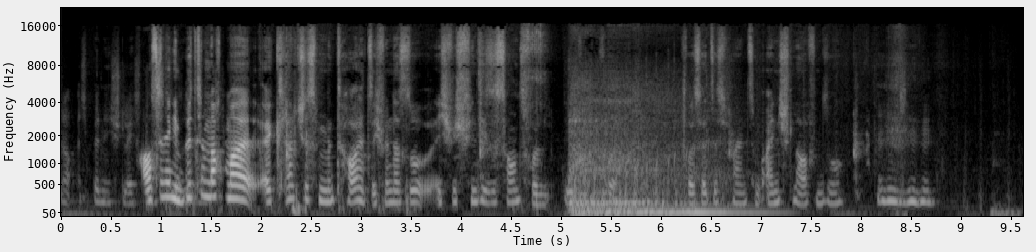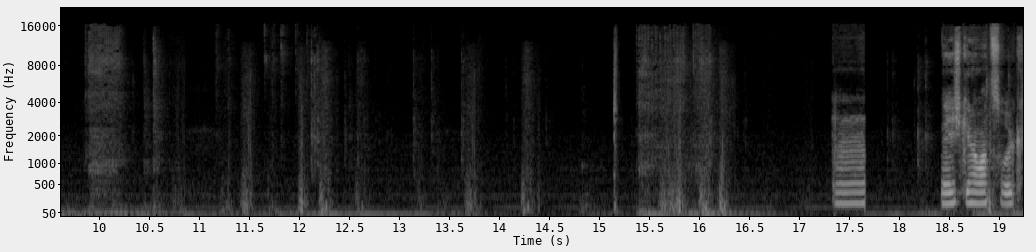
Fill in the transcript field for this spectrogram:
Ja, ich bin nicht schlecht. Außerdem, bitte mach mal äh, Klatsches mit Holz. Ich finde das so, ich, ich finde diese Sounds voll, voll, voll satisfying zum Einschlafen so. Nee, ich gehe nochmal zurück.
